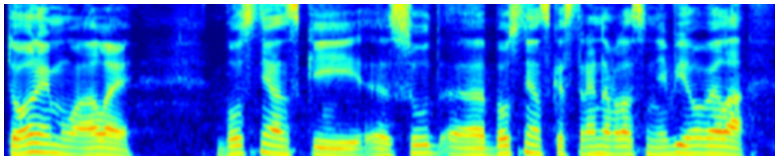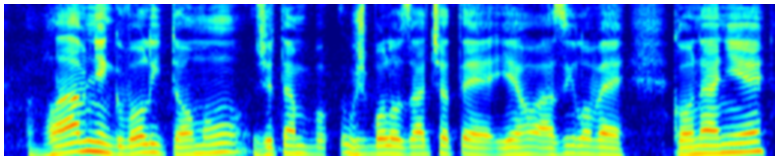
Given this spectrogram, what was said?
ktorému ale bosnianský e, súd, e, bosnianská strana vlastne nevyhovela hlavne kvôli tomu, že tam už bolo začaté jeho azylové konanie,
